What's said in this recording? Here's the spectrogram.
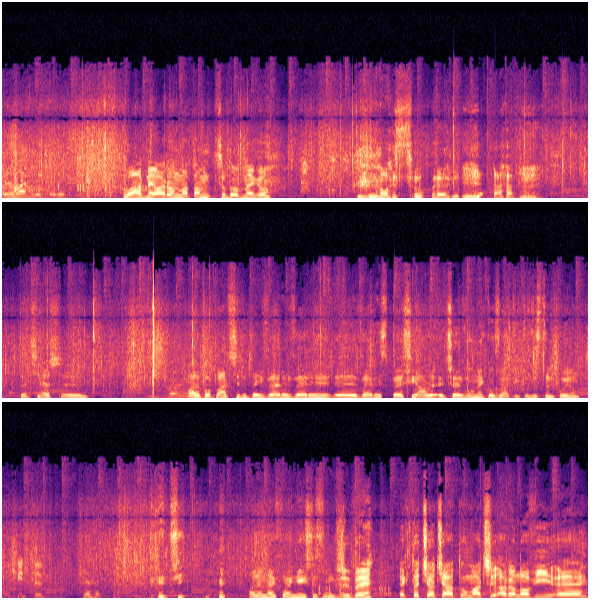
Ale ładnie to jest. Ładny, Aaron ma tam cudownego. No super. To cieszy. Ale popatrzcie tutaj, very, very, e, very special czerwone kozaki tu występują. Ci- Ale najfajniejsze są grzyby, jak to ciocia tłumaczy Aaronowi e,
